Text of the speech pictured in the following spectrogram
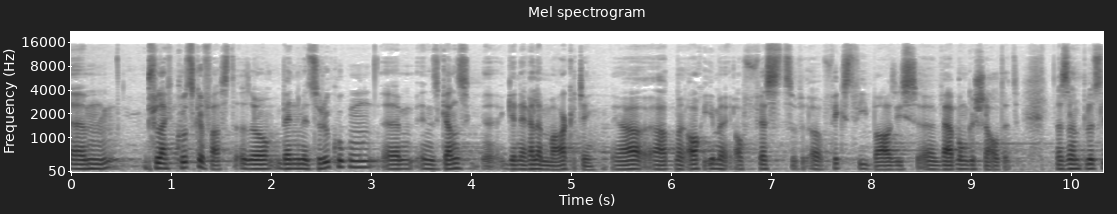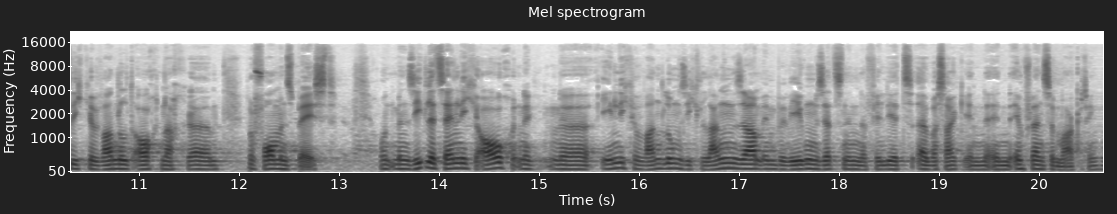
Ähm, Vielleicht kurz gefasst, also wenn wir zurückgucken ähm, ins ganz äh, generelle Marketing, ja, hat man auch immer auf, Fest, auf Fixed-Fee-Basis äh, Werbung geschaltet. Das ist dann plötzlich gewandelt auch nach äh, Performance-Based. Und man sieht letztendlich auch eine, eine, ähnliche Wandlung sich langsam in Bewegung setzen in Affiliate, äh, was sag ich, in, in Influencer Marketing.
